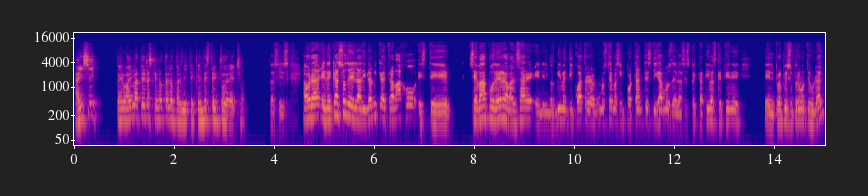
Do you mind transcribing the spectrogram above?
Ahí sí, pero hay materias que no te lo permiten, que es de estricto derecho. Así es. Ahora, en el caso de la dinámica de trabajo, este, se va a poder avanzar en el 2024 en algunos temas importantes, digamos, de las expectativas que tiene el propio Supremo Tribunal.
